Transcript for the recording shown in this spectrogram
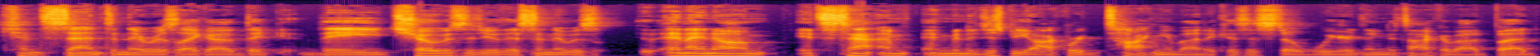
consent and there was like a they, they, chose to do this and it was and I know I'm it's I'm, I'm going to just be awkward talking about it because it's a weird thing to talk about but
